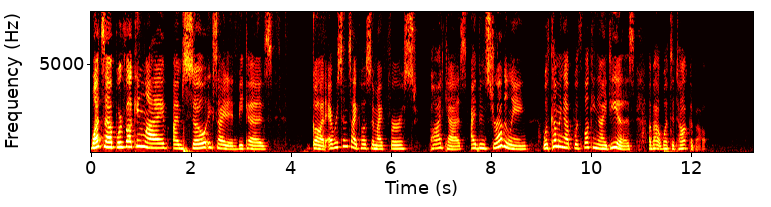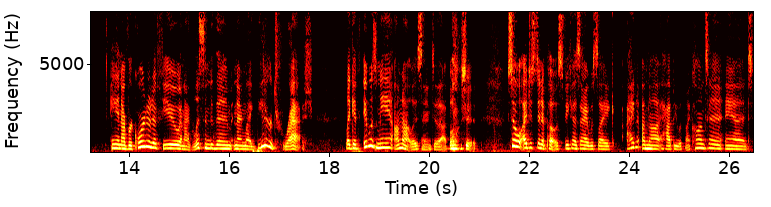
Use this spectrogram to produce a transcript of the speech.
What's up? We're fucking live. I'm so excited because, God, ever since I posted my first podcast, I've been struggling with coming up with fucking ideas about what to talk about. And I've recorded a few and I've listened to them and I'm like, these are trash. Like, if it was me, I'm not listening to that bullshit. So I just didn't post because I was like, I, I'm not happy with my content and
